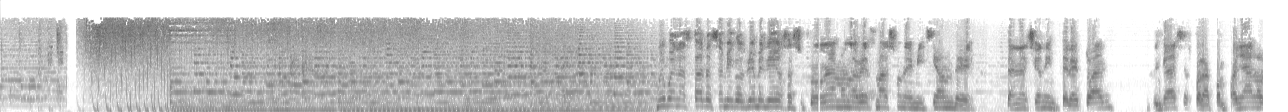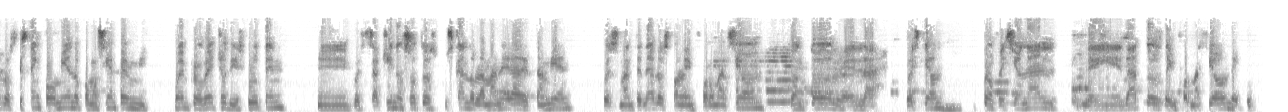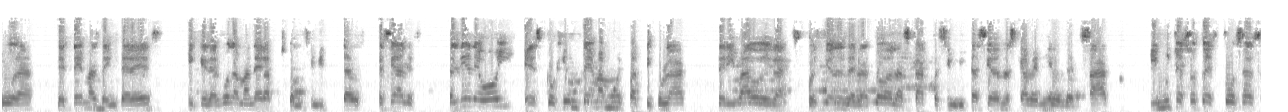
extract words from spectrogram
Muy buenas tardes amigos, bienvenidos a su programa una vez más, una emisión de Planeación Intelectual. Gracias por acompañarnos, los que estén comiendo como siempre, mi buen provecho, disfruten. Eh, pues aquí nosotros buscando la manera de también pues mantenerlos con la información, con toda la cuestión profesional de datos, de información, de cultura, de temas de interés y que de alguna manera pues con los invitados especiales. El día de hoy escogí un tema muy particular derivado de las cuestiones de la, todas las cartas, invitaciones que ha venido del SAT y muchas otras cosas,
